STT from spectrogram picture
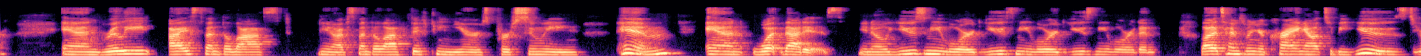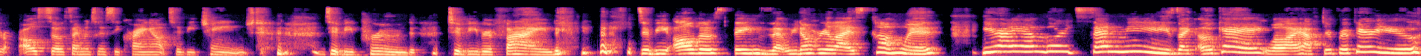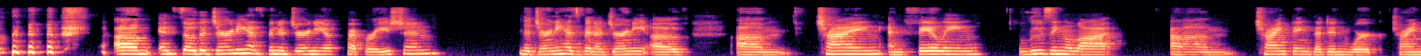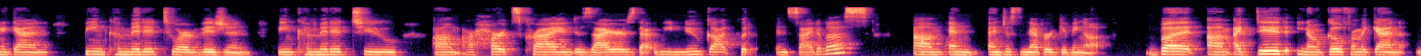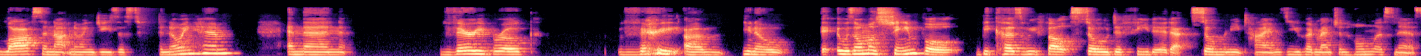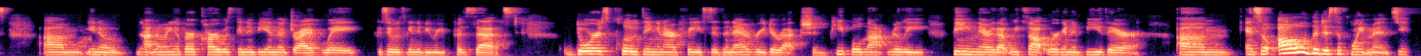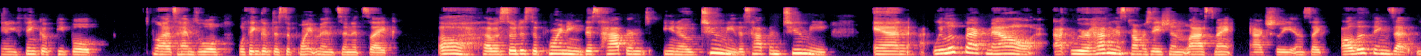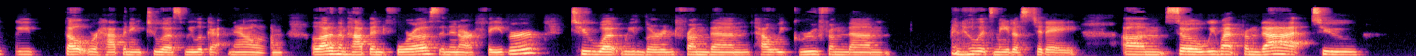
And really, I spent the last, you know, I've spent the last 15 years pursuing him and what that is. you know use me lord use me lord use me lord and a lot of times when you're crying out to be used you're also simultaneously crying out to be changed to be pruned to be refined to be all those things that we don't realize come with here i am lord send me. He's like okay well i have to prepare you. Um, and so the journey has been a journey of preparation. The journey has been a journey of um, trying and failing losing a lot um, trying things that didn't work, trying again, being committed to our vision, being committed to um, our heart's cry and desires that we knew God put inside of us, um, and and just never giving up. But um, I did, you know, go from again loss and not knowing Jesus to knowing Him, and then very broke, very, um, you know, it, it was almost shameful because we felt so defeated at so many times. You had mentioned homelessness, um, you know, not knowing if our car was going to be in the driveway because it was going to be repossessed, doors closing in our faces in every direction, people not really being there that we thought were going to be there. Um, and so all of the disappointments, you, know, you think of people, a lot of times we'll, we'll think of disappointments and it's like, oh, that was so disappointing. This happened, you know, to me, this happened to me. And we look back now, we were having this conversation last night actually, and it's like all the things that we felt were happening to us, we look at now, and a lot of them happened for us and in our favor to what we learned from them, how we grew from them, and who it's made us today. Um, so we went from that to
